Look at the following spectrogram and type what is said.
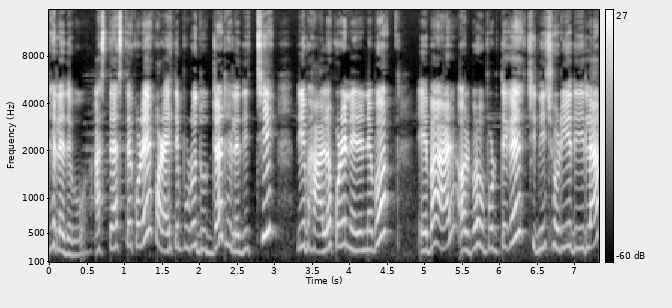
ঢেলে দেবো। আস্তে আস্তে করে কড়াইতে পুরো দুধটা ঢেলে দিচ্ছি, দিয়ে ভালো করে নেড়ে নেব। এবার অল্প উপর থেকে চিনি ছড়িয়ে দিলাম।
